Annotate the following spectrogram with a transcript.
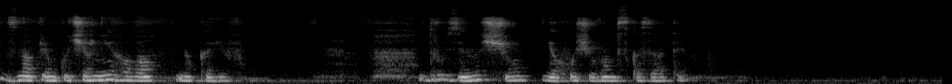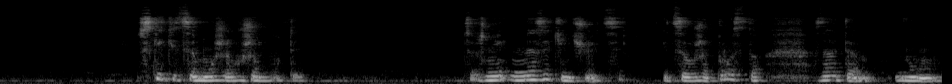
з напрямку Чернігова на Київ. Друзі, ну що я хочу вам сказати? Скільки це може вже бути? Це ж ні- не закінчується. І це вже просто, знаєте, ну,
